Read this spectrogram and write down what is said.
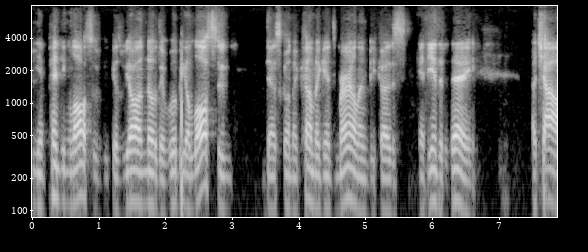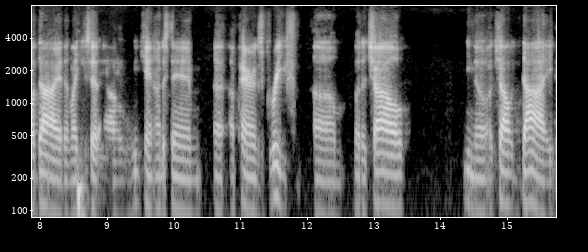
the impending lawsuit because we all know there will be a lawsuit that's going to come against Maryland because at the end of the day, a child died, and like you said, uh, we can't understand a, a parent's grief, um, but a child, you know, a child died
